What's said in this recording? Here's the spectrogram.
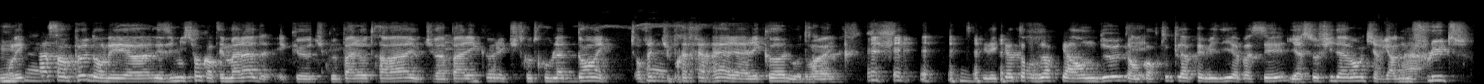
On les Ouais. passe un peu dans les, euh, les émissions quand t'es malade et que tu peux pas aller au travail ou que tu vas pas à l'école et que tu te retrouves là-dedans et en fait Ouais. tu préférerais aller à l'école ou au travail. Il est 14h42, t'as encore toute l'après-midi à passer. Il y a Sophie d'avant qui regarde une Ah. flûte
